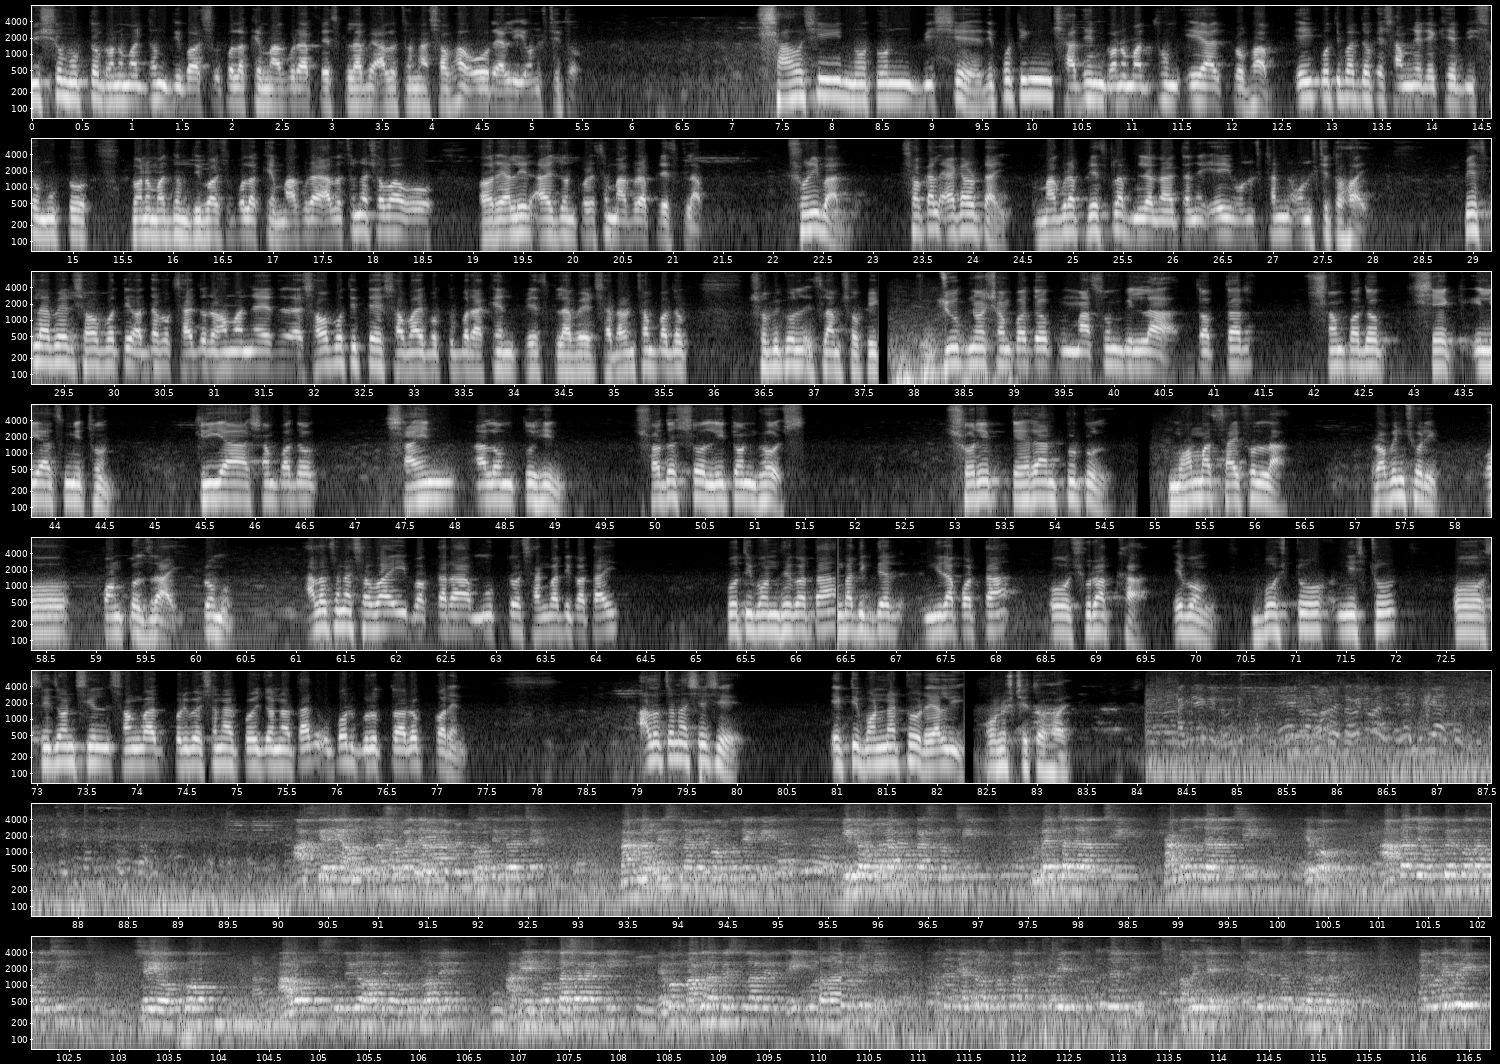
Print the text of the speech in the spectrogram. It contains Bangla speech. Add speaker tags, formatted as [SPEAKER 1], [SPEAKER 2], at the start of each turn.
[SPEAKER 1] বিশ্ব মুক্ত গণমাধ্যম দিবস উপলক্ষে মাগুরা প্রেস ক্লাবে আলোচনা সভা ও র্যালি অনুষ্ঠিত। সাহসী নতুন বিশ্বে রিপোর্টিং স্বাধীন গণমাধ্যম এ আর প্রভাব। এই প্রতিপাদ্যকে সামনে রেখে বিশ্ব মুক্ত গণমাধ্যম দিবস উপলক্ষে মাগুরায় আলোচনা সভা ও র্যালির আয়োজন করেছে মাগুরা প্রেস ক্লাব। শনিবার সকাল এগারোটায় মাগুরা প্রেস ক্লাব মিলনায়তনে এই অনুষ্ঠান অনুষ্ঠিত হয়। প্রেস ক্লাবের সভাপতি অধ্যাপক সাইদুর রহমানের সভাপতিত্বে সভায় বক্তব্য রাখেন প্রেস ক্লাবের সাধারণ সম্পাদক শফিকুল ইসলাম শফিক। যুগ্ম সম্পাদক মাসুম বিল্লাহ দপ্তর সম্পাদক শেখ ইলিয়াস মিথুন, ক্রিয়া সম্পাদক শাহিন আলম তুহিন, সদস্য লিটন ঘোষ, শরীফ তেহরান টুটুল, মোহাম্মদ সাইফুল্লাহ, রবিন শরীফ ও পঙ্কজ রায় প্রমুখ। আলোচনা সভায় বক্তারা মুক্ত সাংবাদিকতায়, প্রতিবন্ধকতা, সাংবাদিকদের নিরাপত্তা ও সুরক্ষা এবং বস্তুনিষ্ঠ ও সৃজনশীল সংবাদ পরিবেশনার প্রয়োজনীয়তার উপর গুরুত্ব আরোপ করেন। আলোচনা শেষে একটি বর্ণাঢ্য র্যালি অনুষ্ঠিত হয়।
[SPEAKER 2] আজকের এই আলোচনা সভায় যারা উপস্থিত হয়েছে, বাংলা প্রেস ক্লাবের পক্ষ থেকে কৃতজ্ঞতা প্রকাশ করছি, শুভেচ্ছা জানাচ্ছি, স্বাগত জানাচ্ছি এবং আমরা যে ঐক্যের কথা বলেছি, সেই ঐক্য আরও সুদৃঢ় হবে অটুট হবে আমি এই প্রত্যাশা রাখি এবং মাগুরা প্রেস ক্লাবের এই
[SPEAKER 3] আমরা যে এত সবাইকে ধন্যবাদ জানাই। আমি মনে করি যে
